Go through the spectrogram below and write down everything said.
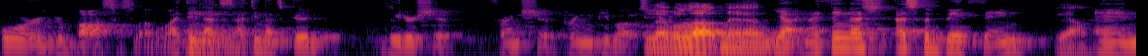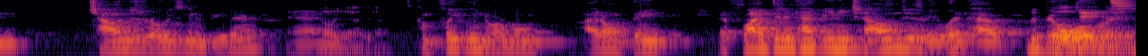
or your boss's level. I think that's I think that's good leadership, friendship, bringing people up to Level level. up, man. Yeah, and I think that's that's the big thing. Yeah. And challenges are always going to be there, and Oh yeah, yeah. it's completely normal. I don't think if life didn't have any challenges, we wouldn't have It'd Bill boring. Gates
